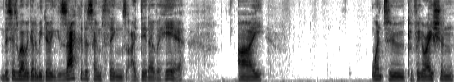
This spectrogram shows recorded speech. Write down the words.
this is where we're going to be doing exactly the same things I did over here I went to configuration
